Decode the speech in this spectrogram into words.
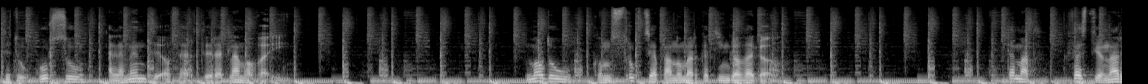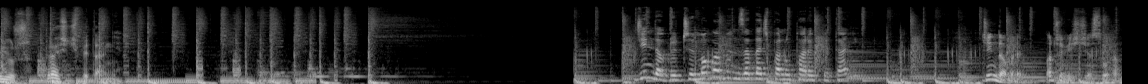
Tytuł kursu Elementy oferty reklamowej. Moduł Konstrukcja planu marketingowego. Temat Kwestionariusz Treść pytań. Dzień dobry, czy mogłabym zadać panu parę pytań? Dzień dobry, oczywiście, słucham.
